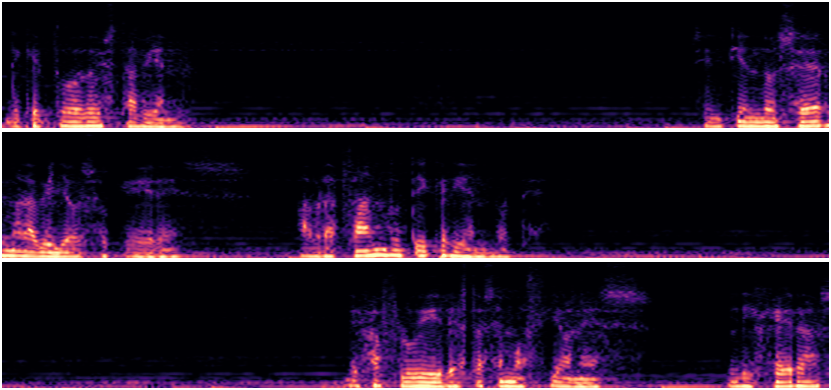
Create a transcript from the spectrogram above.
de que todo está bien, sintiendo el ser maravilloso que eres, abrazándote y queriéndote. Deja fluir estas emociones ligeras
